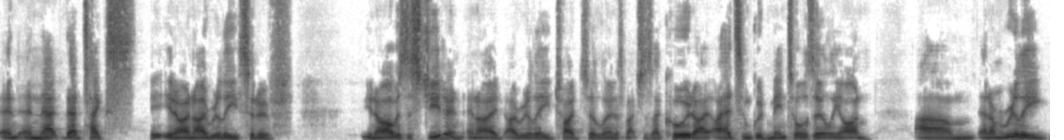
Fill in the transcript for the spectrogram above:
and and that that takes you know, and I really sort of you know, I was a student and I, I really tried to learn as much as I could. I, I had some good mentors early on, um, and I'm really,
